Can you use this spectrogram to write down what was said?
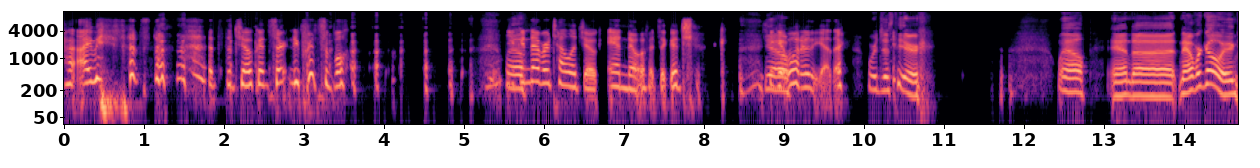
I mean that's the that's the joke uncertainty principle. you can never tell a joke and know if it's a good joke. You you get one or the other. we're just here. Well, and uh now we're going,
